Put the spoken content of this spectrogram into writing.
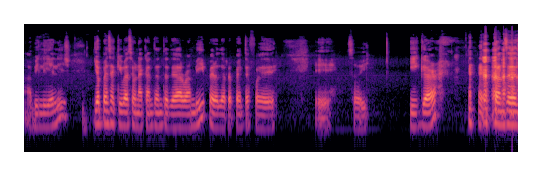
a Billie Eilish. Yo pensé que iba a ser una cantante de RB, pero de repente fue eh, soy eager. entonces,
